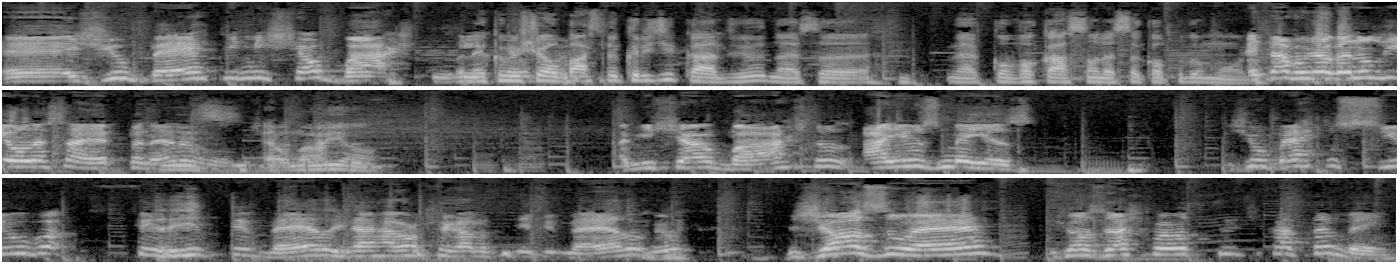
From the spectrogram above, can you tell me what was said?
é, Gilberto e Michel Bastos. Lembro que o Michel Bastos foi criticado, viu, nessa na convocação dessa Copa do Mundo. Ele tava jogando no Lyon nessa época, né? Isso, Michel era Lyon. Aí Michel Bastos, aí os meias. Gilberto Silva, Felipe Melo, já vamos chegar no Felipe Melo, viu? Josué, Josué acho que foi outro criticado também.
